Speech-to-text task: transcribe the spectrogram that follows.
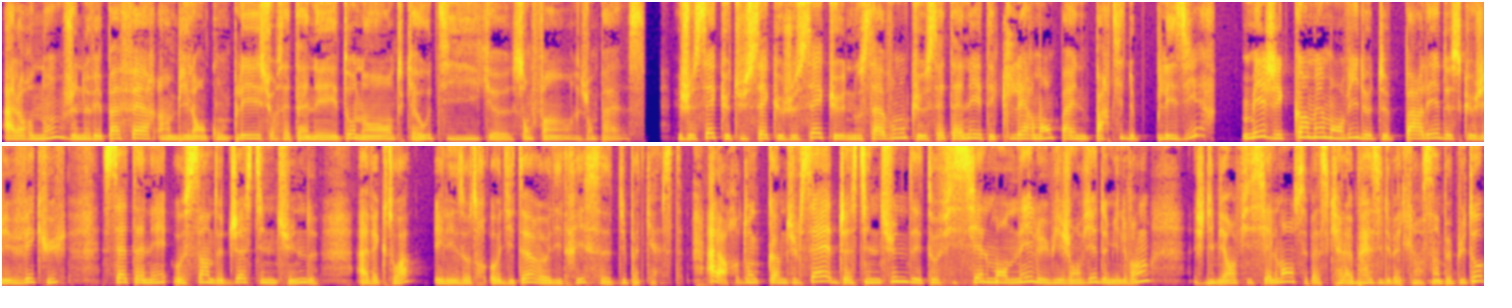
Alors non, je ne vais pas faire un bilan complet sur cette année étonnante, chaotique, euh, sans fin, j'en passe. Je sais que tu sais que je sais que nous savons que cette année était clairement pas une partie de plaisir, mais j'ai quand même envie de te parler de ce que j'ai vécu cette année au sein de Justin Tuned avec toi, et les autres auditeurs et auditrices du podcast. Alors, donc comme tu le sais, Justin Tund est officiellement né le 8 janvier 2020. Je dis bien officiellement, c'est parce qu'à la base, il devait être lancé un peu plus tôt.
